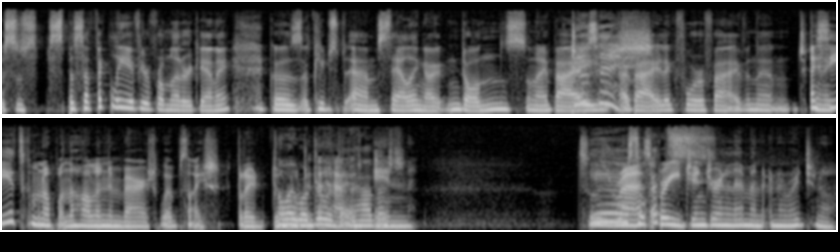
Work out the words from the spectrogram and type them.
specifically if you're from Letterkenny, because it keeps um, selling out in Dunnes, and I buy I buy like four or five, and then I see it's coming up on the Holland and Barrett website, but I don't Oh, I wonder they would have, they it have it? So Yeah, there's so raspberry, it's- ginger, and lemon, and original.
